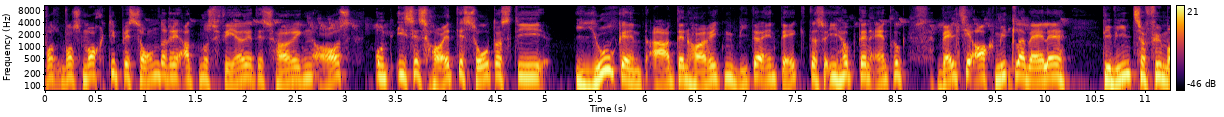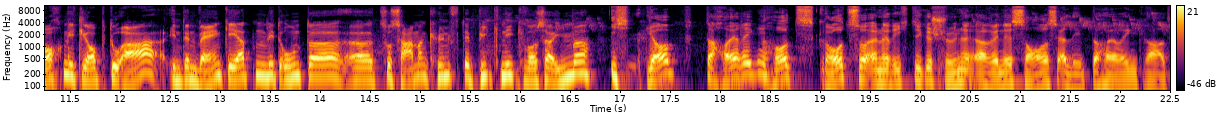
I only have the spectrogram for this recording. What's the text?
Was, was macht die besondere Atmosphäre des Heurigen aus? Und ist es heute so, dass die Jugend auch den Heurigen wiederentdeckt? Also ich habe den Eindruck, weil sie auch mittlerweile die Winzer viel machen, ich glaube du auch, in den Weingärten mitunter äh, Zusammenkünfte, Picknick, was auch immer. Ich glaube, der Heurigen hat gerade so eine richtige schöne Renaissance erlebt, der Heurigen gerade.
